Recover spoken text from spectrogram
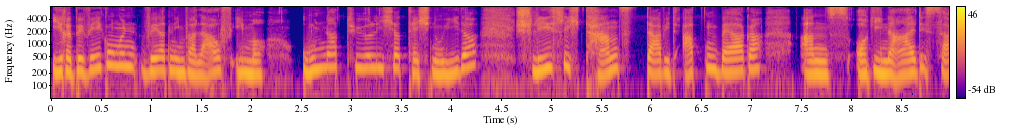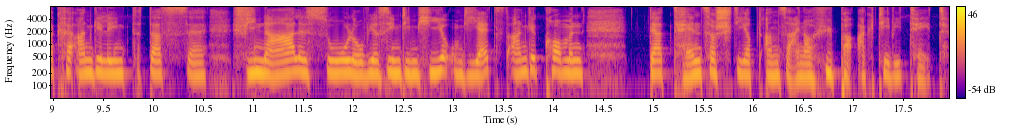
Ihre Bewegungen werden im Verlauf immer unnatürlicher, technoider. Schließlich tanzt David Attenberger ans Original des Sacre angelehnt, das äh, finale Solo. Wir sind im Hier und Jetzt angekommen. Der Tänzer stirbt an seiner Hyperaktivität.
